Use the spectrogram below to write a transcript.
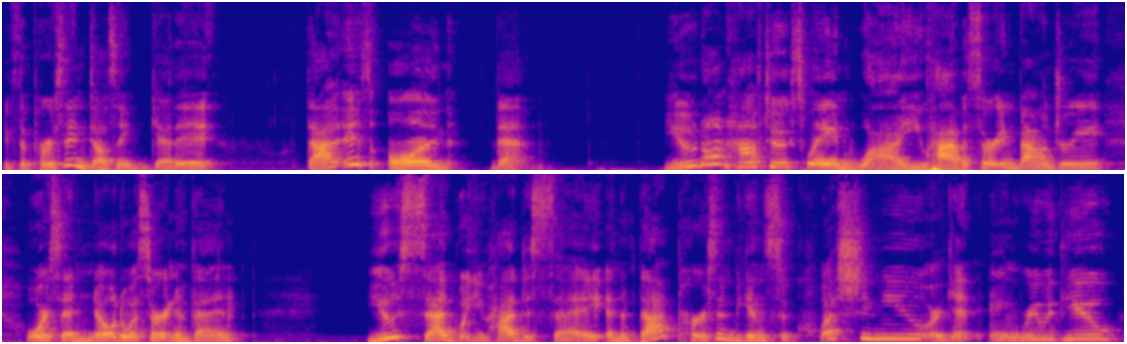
if the person doesn't get it, that is on them. You don't have to explain why you have a certain boundary or said no to a certain event. You said what you had to say, and if that person begins to question you or get angry with you,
